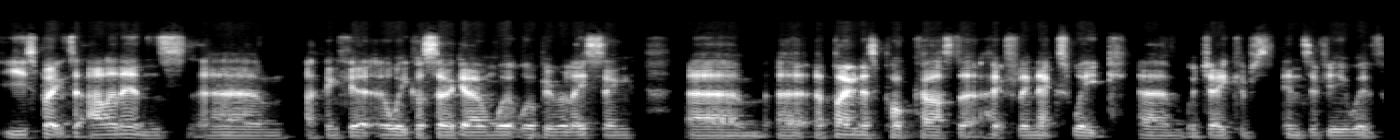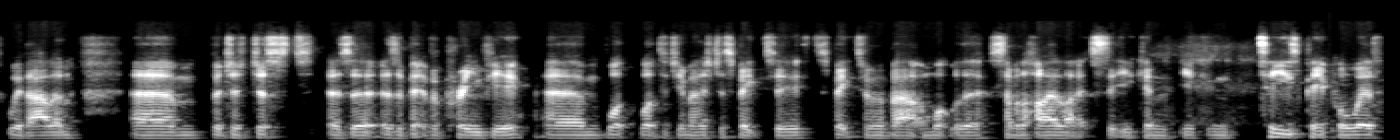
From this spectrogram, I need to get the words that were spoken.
you spoke to Alan Inns, um, I think, a, a, week or so ago, and we'll, we'll be releasing um, a, a, bonus podcast uh, hopefully next week um, with Jacob's interview with with Alan. Um, but just just as a as a bit of a preview, um, what what did you manage to speak to speak to him about, and what were the, some of the highlights that you can you can tease people with?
